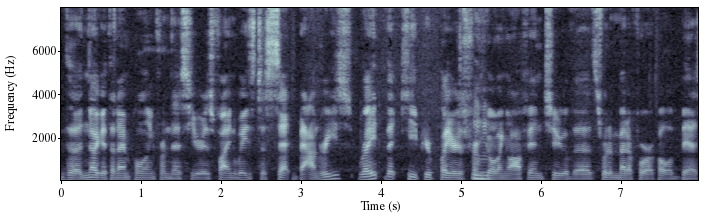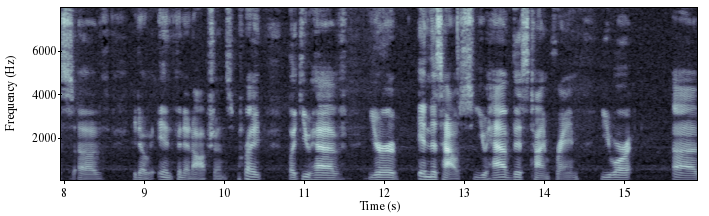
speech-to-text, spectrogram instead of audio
the nugget that I'm pulling from this here is find ways to set boundaries, right, that keep your players from going off into the sort of metaphorical abyss of you know infinite options, right? Like you have you're in this house, you have this time frame, you are uh,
